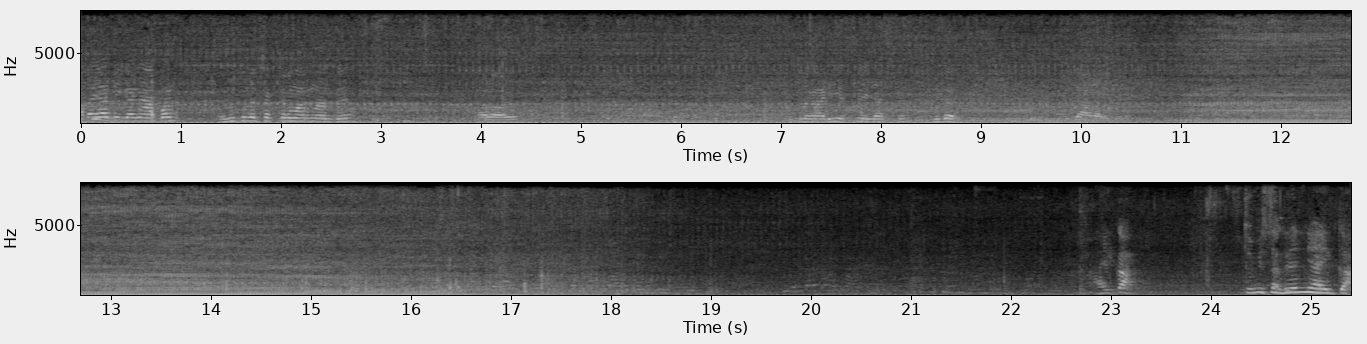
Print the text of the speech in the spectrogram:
आता या ठिकाणी आपण ऋतूला चक्कर मारून आणतोय. हळूहळू. ऋतूला गाडी येत नाही जास्त. ऐका. तुम्ही सगळ्यांनी ऐका.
